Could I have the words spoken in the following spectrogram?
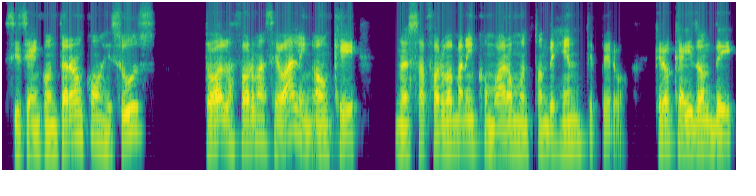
si se encontraron con Jesús, todas las formas se valen, aunque nuestras formas van a incomodar a un montón de gente, pero creo que ahí donde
